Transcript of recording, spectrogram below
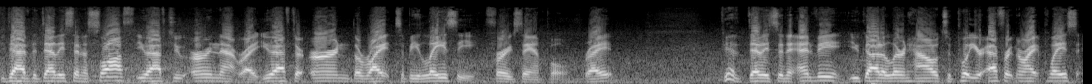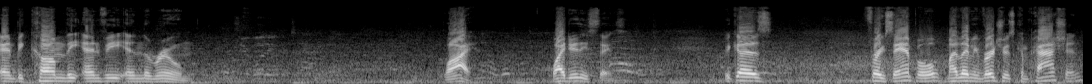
If you have the deadly sin of sloth, you have to earn that right. You have to earn the right to be lazy, for example, right? If you have deadly sin of envy, you got to learn how to put your effort in the right place and become the envy in the room. Why? Why do these things? Because, for example, my living virtue is compassion.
